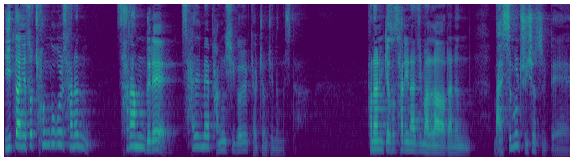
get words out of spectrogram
이 땅에서 천국을 사는 사람들의 삶의 방식을 결정짓는 것이다. 하나님께서 살인하지 말라라는 말씀을 주셨을 때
